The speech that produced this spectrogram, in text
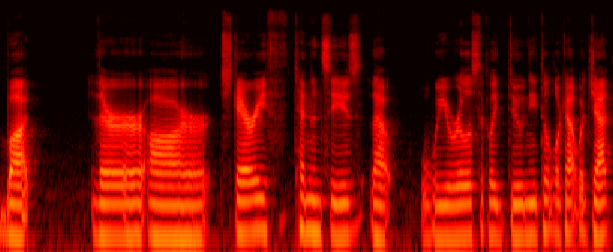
but there are scary th- tendencies that we realistically do need to look at with Jett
